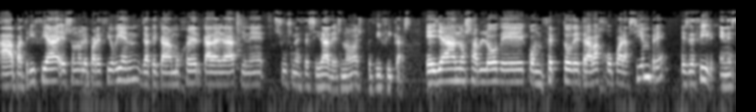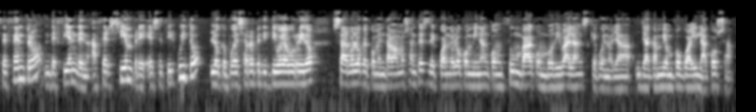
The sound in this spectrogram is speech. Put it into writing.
A Patricia eso no le pareció bien, ya que cada mujer, cada edad tiene sus necesidades, ¿no? Específicas. Ella nos habló de concepto de trabajo para siempre, es decir, en este centro defienden hacer siempre ese circuito, lo que puede ser repetitivo y aburrido, salvo lo que comentábamos antes de cuando lo combinan con Zumba, con Body Balance, que bueno, ya, ya cambia un poco ahí la cosa.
